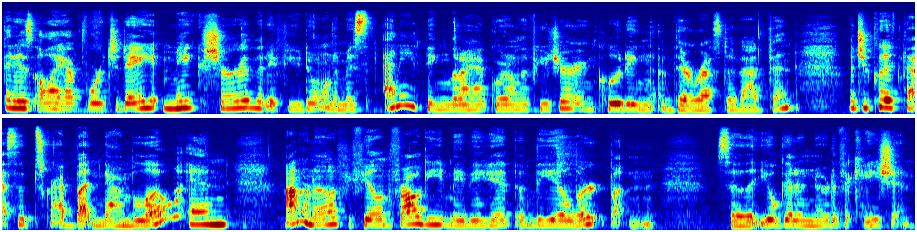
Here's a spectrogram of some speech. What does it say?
That is all I have for today. Make sure that if you don't want to miss anything that I have going on in the future, including the rest of Advent, that you click that subscribe button down below. And I don't know, if you're feeling froggy, maybe hit the alert button so that you'll get a notification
